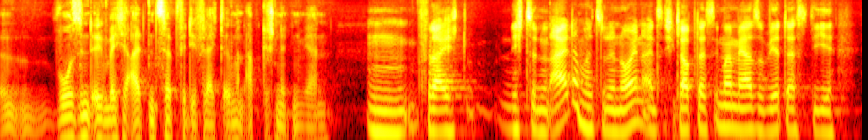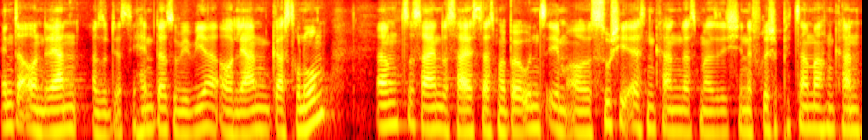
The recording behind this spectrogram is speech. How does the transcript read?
Äh, Wo sind irgendwelche alten Zöpfe, die vielleicht irgendwann abgeschnitten werden? Mm, Vielleicht nicht zu den Alten, aber zu den Neuen. Also ich glaube, dass immer mehr so wird, dass die Händler auch lernen, also dass die Händler, so wie wir, auch lernen, Gastronom ähm, zu sein. Das heißt, dass man bei uns eben auch Sushi essen kann, dass man sich eine frische Pizza machen kann,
